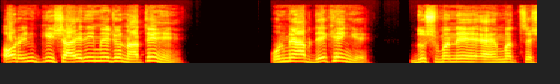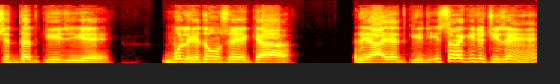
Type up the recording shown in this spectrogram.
اور ان کی شاعری میں جو نعتیں ہیں، ان میں آپ دیکھیں گے دشمن احمد سے شدت کیجیے ملحدوں سے کیا رعایت کیجیے اس طرح کی جو چیزیں ہیں،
